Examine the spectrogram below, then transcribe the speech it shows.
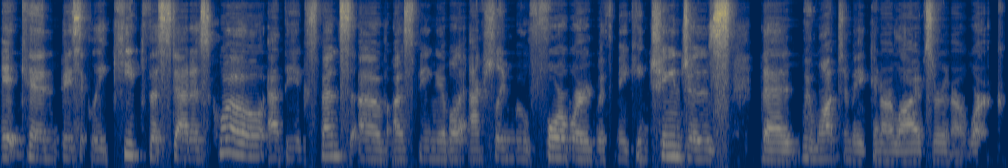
it can basically keep the status quo at the expense of us being able to actually move forward with making changes that we want to make in our lives or in our work.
